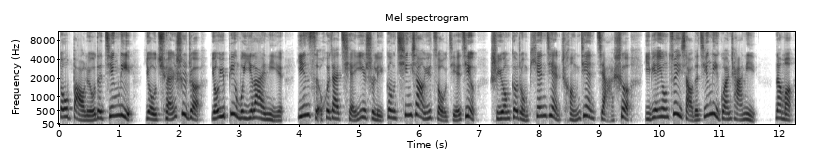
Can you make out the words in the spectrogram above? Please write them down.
都保留的精力。有诠释者由于并不依赖你，因此会在潜意识里更倾向于走捷径，使用各种偏见、成见、假设，以便用最小的精力观察你。那么，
